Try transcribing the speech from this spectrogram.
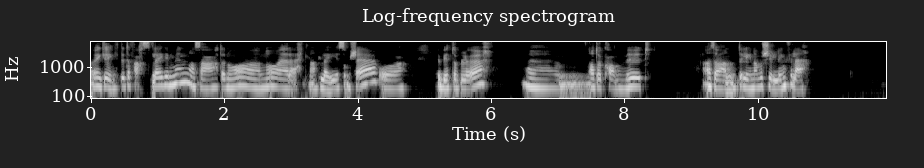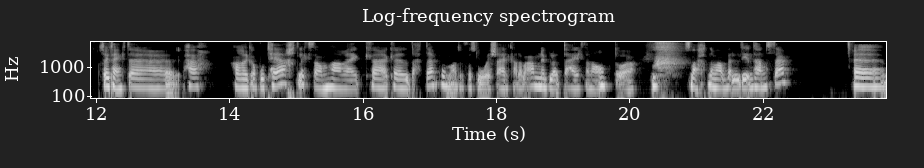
og jeg ringte til fastlegen min og sa at nå, nå er det et eller annet løye som skjer, og jeg begynte å blø. Eh, og det kom ut Altså, det ligna på kyllingfilet. Så jeg tenkte Hæ, har jeg abortert, liksom? Har jeg, hva, hva er dette? På en måte forsto ikke helt hva det var, men jeg blødde helt enormt, og smertene var veldig intense. Eh,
